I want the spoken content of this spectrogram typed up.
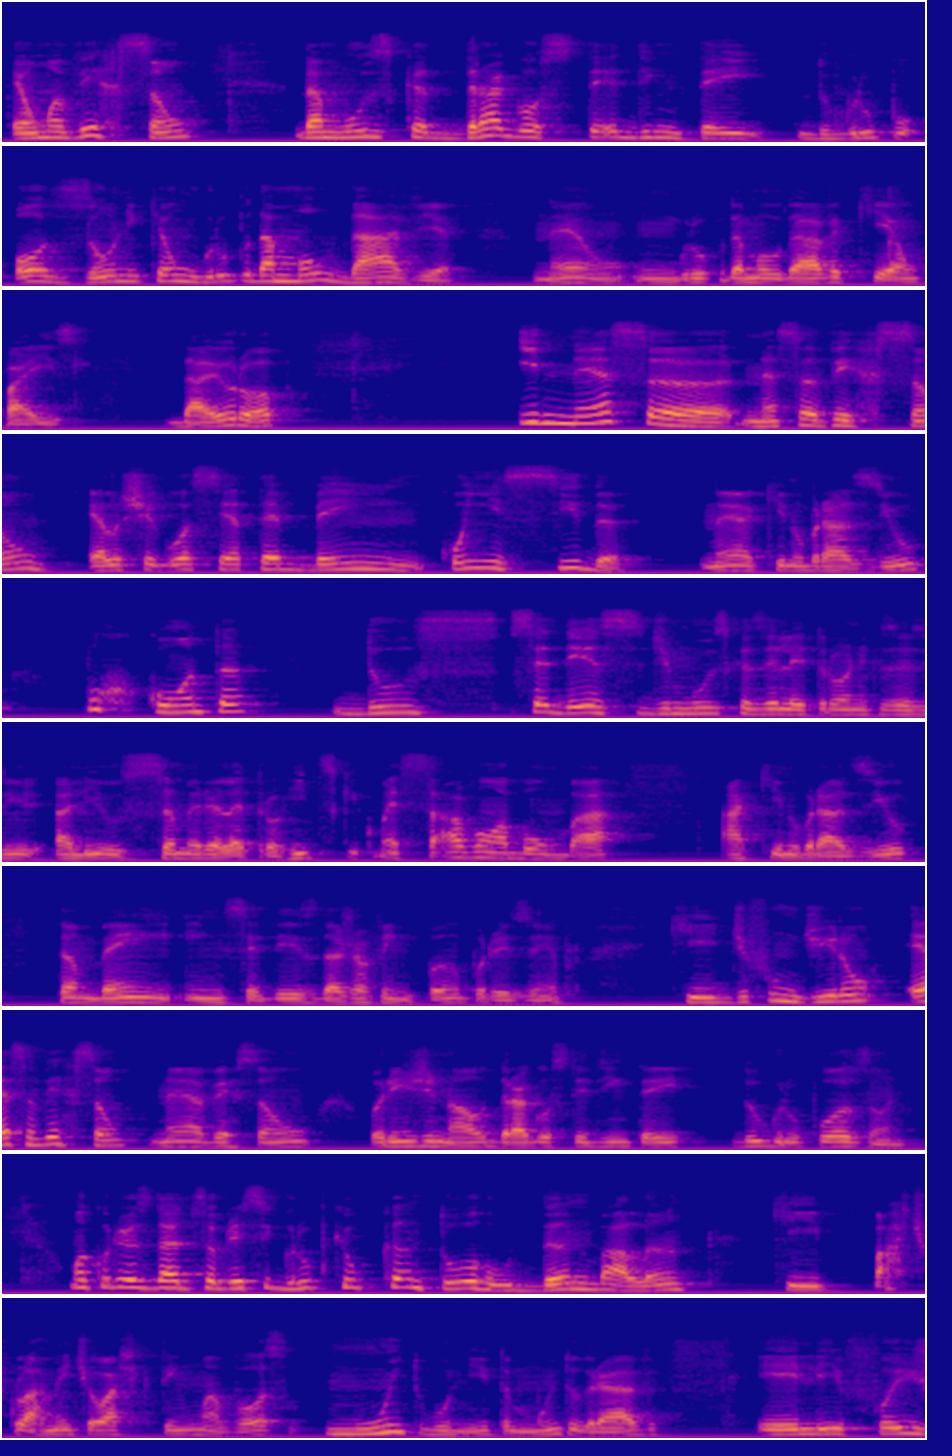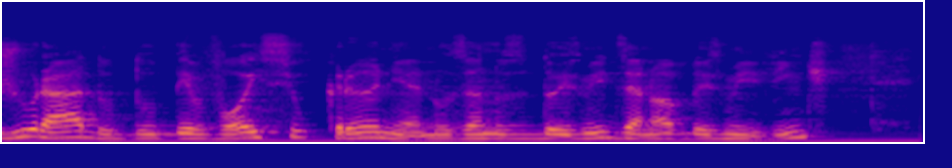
é uma versão da música Dragoste Dintei, do grupo Ozone, que é um grupo da Moldávia, né? Um, um, grupo da Moldávia que é um país da Europa. E nessa, nessa versão, ela chegou a ser até bem conhecida né, aqui no Brasil por conta dos CDs de músicas eletrônicas ali, os Summer Electro Hits, que começavam a bombar aqui no Brasil, também em CDs da Jovem Pan, por exemplo que difundiram essa versão, né, a versão original Dragostedintei do grupo Ozone. Uma curiosidade sobre esse grupo que o cantor, o Dan Balan, que particularmente eu acho que tem uma voz muito bonita, muito grave, ele foi jurado do The Voice Ucrânia nos anos 2019 2020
